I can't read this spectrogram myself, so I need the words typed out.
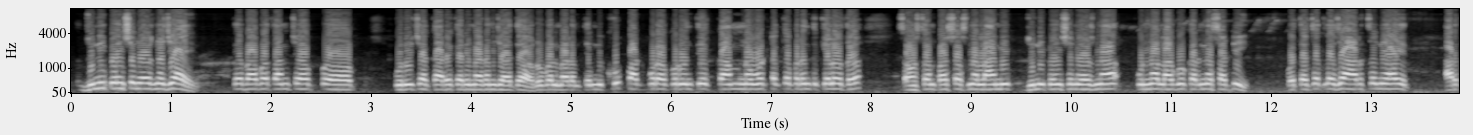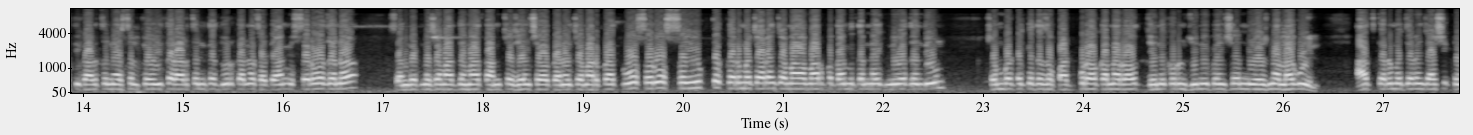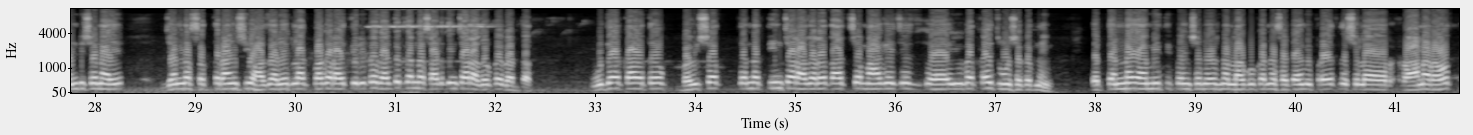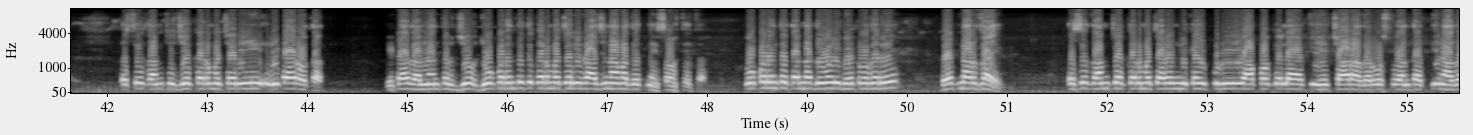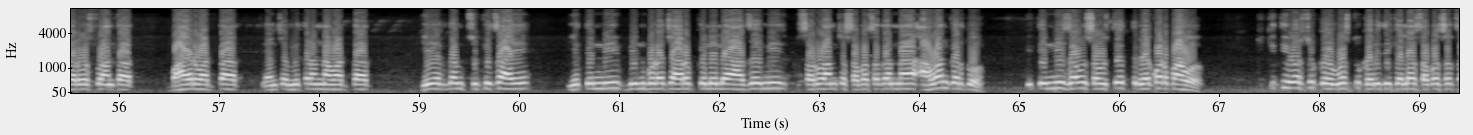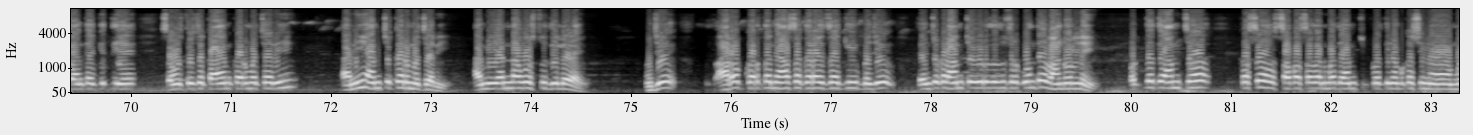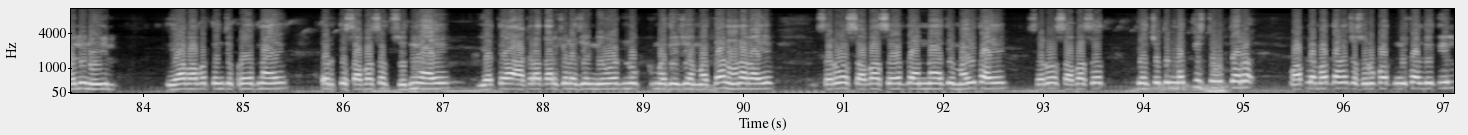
जुनी पेन्शन योजना जी आहे त्याबाबत आमच्या प- पूर्वीच्या कार्यकारी मॅडम ज्या होत्या रुबल मॅडम त्यांनी खूप पाठपुरावा करून ते काम नव्वद टक्क्यापर्यंत केलं होतं. संस्थान प्रशासनाला आम्ही जुनी पेन्शन योजना पुन्हा लागू करण्यासाठी व त्याच्यातल्या ज्या अडचणी आहेत आर्थिक अडचणी असेल किंवा इतर अडचणी त्या दूर करण्यासाठी आम्ही सर्वजण संघटनेच्या माध्यमात आमच्या जनसेवा पॅनलच्या मार्फत व सर्व संयुक्त कर्मचाऱ्यांच्या मा- मार्फत आम्ही त्यांना एक निवेदन देऊन शंभर टक्के त्याचा पाठपुरावा करणार आहोत जेणेकरून जुनी पेन्शन योजना लागू होईल. आज कर्मचाऱ्यांची अशी कंडिशन आहे ज्यांना सत्तर ऐंशी हजार एक लाख पगार आहे ते रिटायर झाले तर त्यांना साडेतीन चार हजार रुपये भेटतात. उद्या काय होतं भविष्यात त्यांना तीन चार हजारात आजच्या महागाईच्या युगात काहीच होऊ शकत नाही. तर त्यांनाही आम्ही ती पेन्शन योजना लागू करण्यासाठी आम्ही प्रयत्नशील राहणार आहोत. तसेच आमचे जे कर्मचारी रिटायर होतात रिटायर झाल्यानंतर जो जोपर्यंत ते कर्मचारी राजीनामा देत नाही संस्थेचा तोपर्यंत त्यांना दिवाळी भेट वगैरे भेटणारच आहे. तसेच आमच्या कर्मचाऱ्यांनी काही पूर्वी आपा केल्या की हे चार हजार वस्तू आणतात तीन हजार वस्तू आणतात. बाहेर वाटतात यांच्या मित्रांना वाटतात. हे एकदम चुकीचं आहे. हे त्यांनी बिनबुडाचे आरोप केलेले आहे. आजही मी सर्व आमच्या सभासदांना आवाहन करतो की त्यांनी जाऊन संस्थेत रेकॉर्ड पाहावं. की किती वर्ष वस्तू खरेदी केल्या सभासद संख्या किती आहे संस्थेचे कायम कर्मचारी आणि आमचे कर्मचारी. आम्ही यांना वस्तू दिलेल्या आहे म्हणजे आरोप करताना असं करायचं की म्हणजे त्यांच्याकडे आमच्या विरुद्ध दुसरं कोणतंही भांडवल नाही. फक्त ते आमचं कसं सभासदांमध्ये आमची प्रतिमा कशी न- मलिन होईल याबाबत त्यांचे प्रयत्न आहे. तर ते सभासद सुज्ञ आहे. येत्या अकरा तारखेला जे निवडणूकमध्ये जे मतदान होणार आहे सर्व सभासदांना ते माहीत आहे. सर्व सभासद त्याच्यातून नक्कीच ते उत्तर आपल्या मतदानाच्या स्वरूपात निकाल देतील.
